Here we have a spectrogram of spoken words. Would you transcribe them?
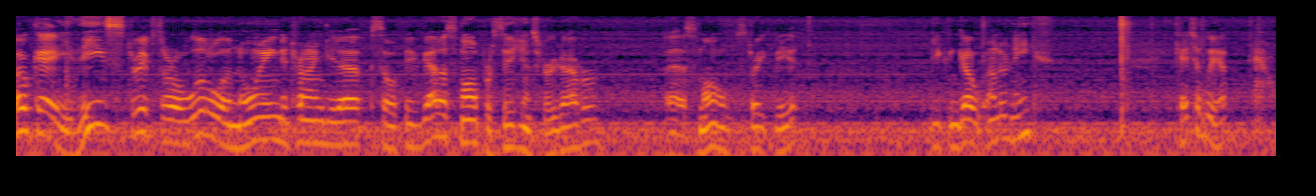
Okay, these strips are a little annoying to try and get up, so if you've got a small precision screwdriver, a small straight bit, you can go underneath, catch a lip, ow,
